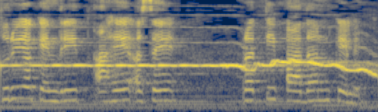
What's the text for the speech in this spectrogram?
सूर्य केंद्रित आहे असे प्रतिपादन केले.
